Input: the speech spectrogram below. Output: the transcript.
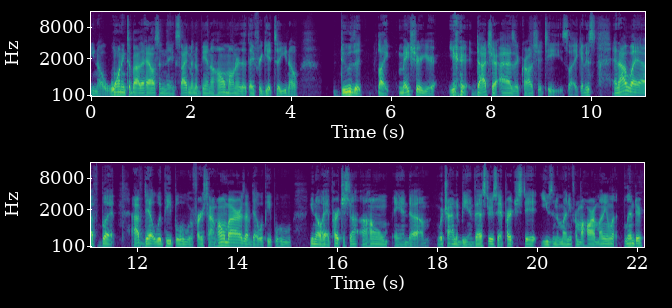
you know, wanting to buy the house and the excitement of being a homeowner that they forget to, you know, do the like make sure you're you dot your I's and cross your T's. Like, and it's, and I laugh, but I've dealt with people who were first time home buyers. I've dealt with people who, you know, had purchased a, a home and um, were trying to be investors, had purchased it using the money from a hard money l- lender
